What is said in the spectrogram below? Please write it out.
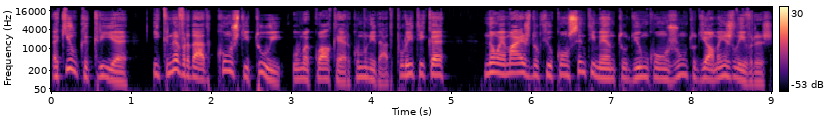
aquilo que cria e que na verdade constitui uma qualquer comunidade política não é mais do que o consentimento de um conjunto de homens livres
